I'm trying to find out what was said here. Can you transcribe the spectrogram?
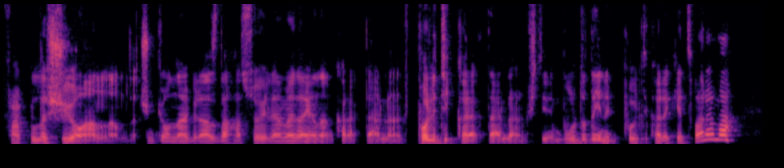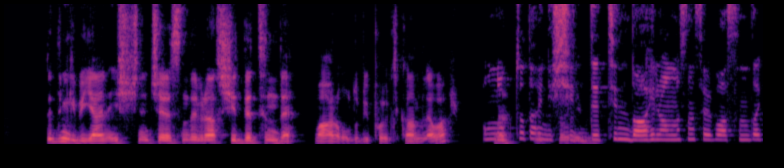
farklılaşıyor o anlamda. Çünkü onlar biraz daha söyleme dayanan karakterlermiş. Politik karakterlermiş diyelim. Burada da yine bir politik hareket var ama dediğim gibi yani işin içerisinde biraz şiddetin de var olduğu bir politik hamle var. O noktada hani şiddetin dahil olmasının sebebi aslında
